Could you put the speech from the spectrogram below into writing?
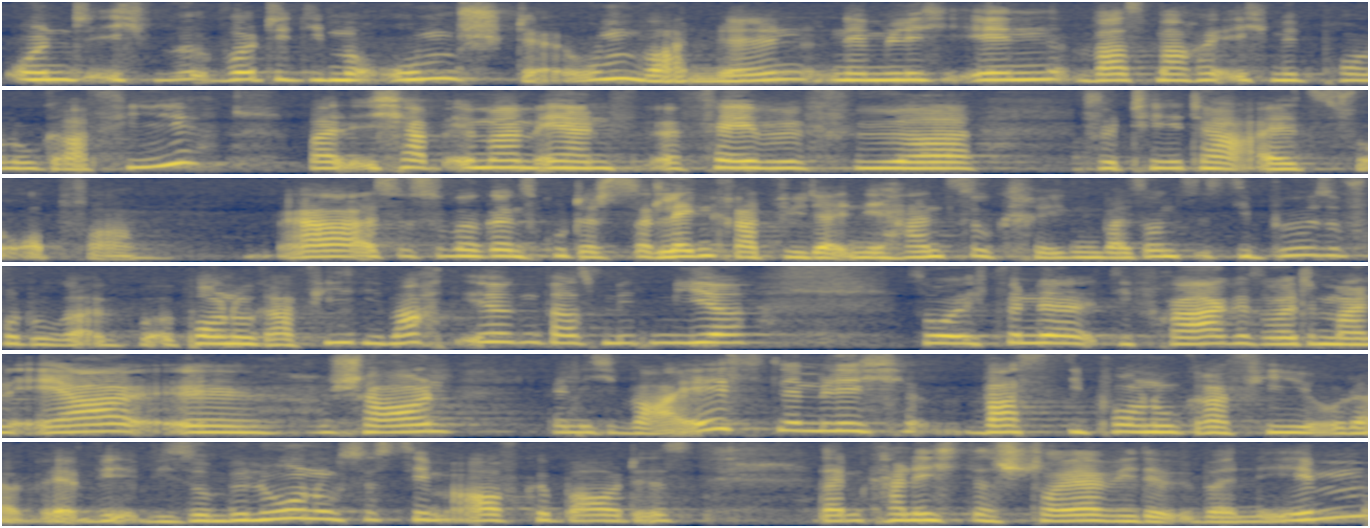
und ich wollte die mal umwandeln, nämlich in, was mache ich mit Pornografie? Weil ich habe immer mehr ein Fable für, für Täter als für Opfer. Ja, es ist immer ganz gut, das Lenkrad wieder in die Hand zu kriegen, weil sonst ist die böse Fotogra Pornografie, die macht irgendwas mit mir. So, ich finde, die Frage sollte man eher äh, schauen, Wenn ich weiß nämlich, was die Pornografie oder wie, so ein Belohnungssystem aufgebaut ist, dann kann ich das Steuer wieder übernehmen.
